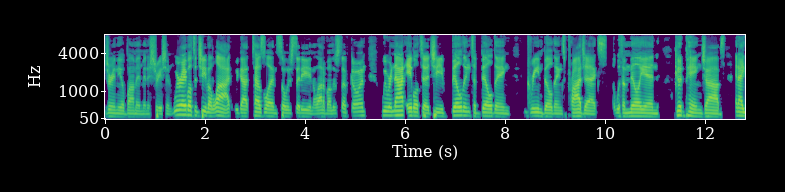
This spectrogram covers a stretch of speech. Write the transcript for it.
during the Obama administration. We were able to achieve a lot. We got Tesla and Solar City and a lot of other stuff going. We were not able to achieve building to building green buildings projects with a million good paying jobs. And I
